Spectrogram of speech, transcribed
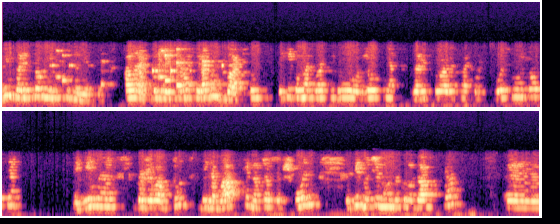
Він зареєстрований в судмісті, але до реєстрації разом з батьком, який помер 22 жовтня, зареєстрували смерть 28 жовтня, він е, проживав тут, біля бабки, навчався в школі. Згідно чинного законодавства, е,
